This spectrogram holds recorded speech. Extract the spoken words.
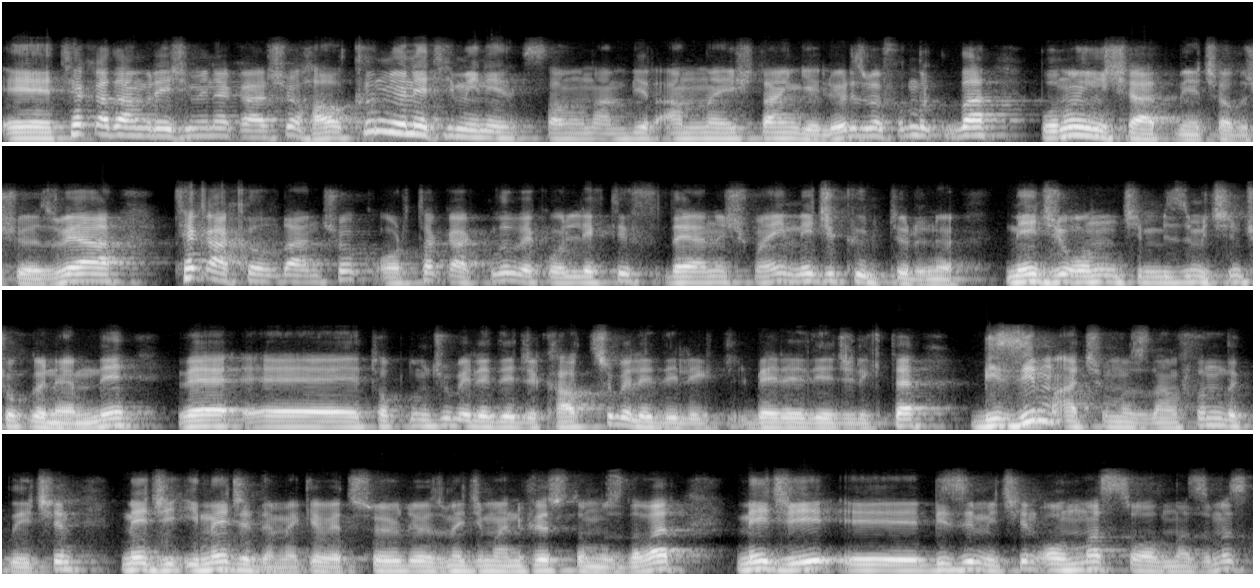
e, tek adam rejimine karşı halkın yönetimini savunan bir anlayıştan geliyoruz ve Fındıklı'da bunu inşa etmeye çalışıyoruz. Veya tek akıldan çok ortak aklı ve kolektif dayanışmayı, meci kültürünü. Meci onun için bizim için çok önemli ve e, toplumcu belediyecilik, halkçı belediyecilik, belediyecilikte bizim açımızdan Fındıklı için meci imece demek. Evet söylüyoruz meci manifestomuzda var. Meci e, bizim için olmazsa olmazımız.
